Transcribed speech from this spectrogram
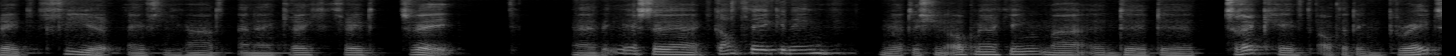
Grade 4 heeft hij gehad en hij kreeg grade 2. Uh, de eerste kanttekening, ja, het is geen opmerking, maar de, de track heeft altijd een grade.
